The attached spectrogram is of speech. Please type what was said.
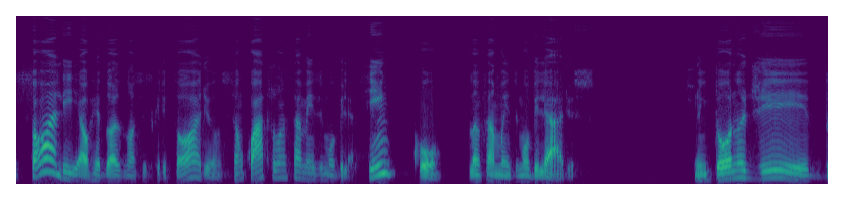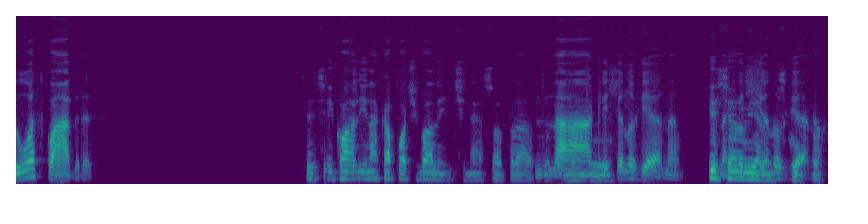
só ali ao redor do nosso escritório são quatro lançamentos imobiliários, cinco lançamentos imobiliários em torno de duas quadras. Vocês ficam ali na Capote Valente, né? Só para Na mundo... Cristiano Viana. Cristiano, na Cristiano Viana. Viana.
